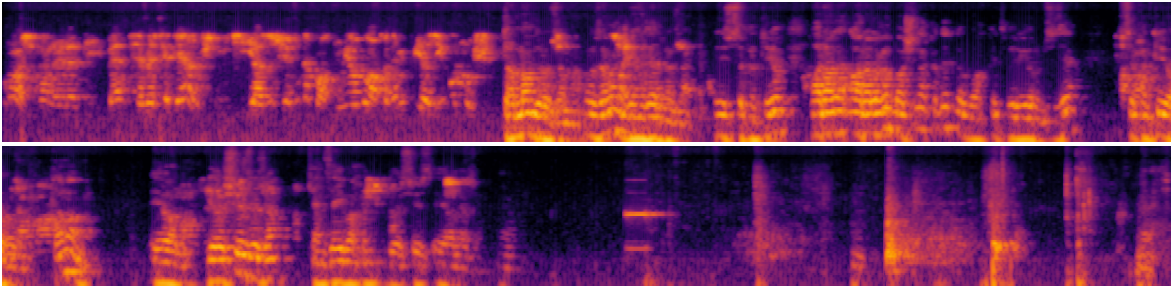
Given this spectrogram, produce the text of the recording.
Bu açıdan öyle değil. Ben TBS'de yazmıştım. İki yazı şeklinde baktım ya bu akademik bir yazıyı bulmuş. Tamamdır o zaman. O zaman gönderin hocam. Hiç sıkıntı yok. Ara, aralığın başına kadar da vakit veriyorum size. Sıkıntı yok hocam. Tamam mı? Eyvallah. Görüşürüz hocam. Kendinize iyi bakın. Görüşürüz. Eyvallah hocam. Evet.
